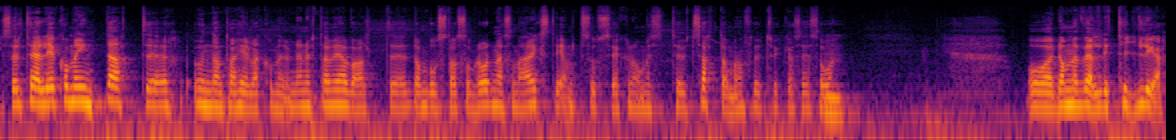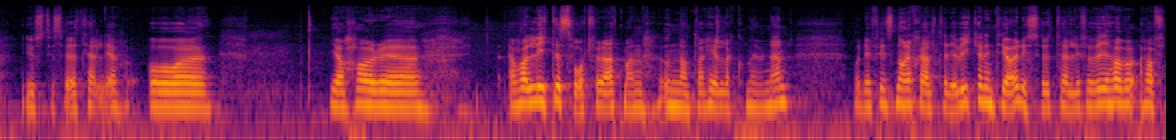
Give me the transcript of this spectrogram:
Södertälje kommer inte att eh, undanta hela kommunen utan vi har valt eh, de bostadsområdena som är extremt socioekonomiskt utsatta om man får uttrycka sig så. Mm. Och de är väldigt tydliga just i Södertälje. Och jag har, eh, jag har lite svårt för att man undantar hela kommunen. Och det finns några skäl till det. Vi kan inte göra det i Södertälje för vi har haft,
